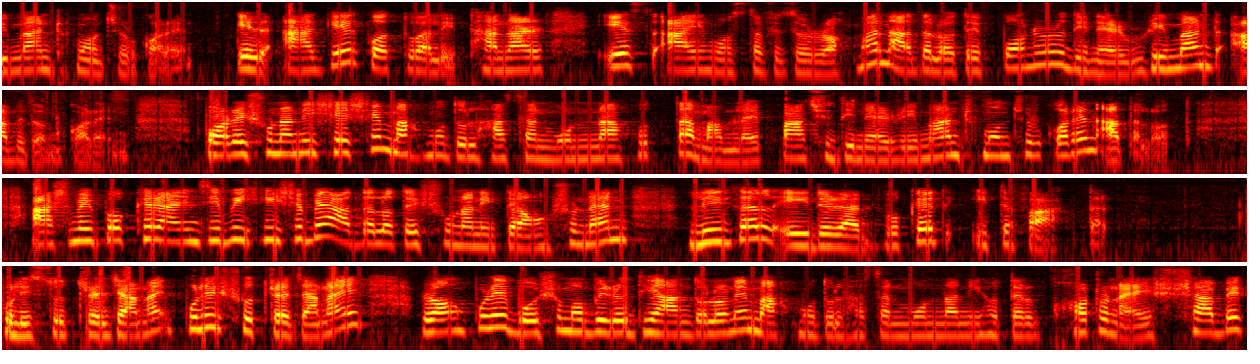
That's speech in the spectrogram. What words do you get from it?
রিমান্ড মঞ্জুর করেন। এর আগে কোতোয়ালি থানার এস আই মোস্তাফিজুর রহমান আদালতে পনেরো দিনের রিমান্ড আবেদন করেন। পরে শুনানি শেষে মাহমুদুল হাসান মুন্না হত্যা মামলায় পাঁচ দিনের রিমান্ড মঞ্জুর করেন আদালত। আসামি পক্ষের আইনজীবী হিসেবে আদালতের শুনানিতে অংশ নেন লিগ্যাল এইডের অ্যাডভোকেট ইতেফা আক্তার। পুলিশ সূত্রে জানায়, পুলিশ সূত্রে জানায়, রংপুরে বৈষম্য বিরোধী আন্দোলনে মাহমুদুল হাসান মুন্না নিহতের ঘটনায় সাবেক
